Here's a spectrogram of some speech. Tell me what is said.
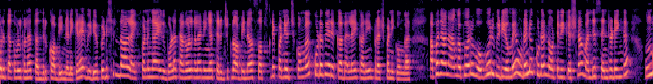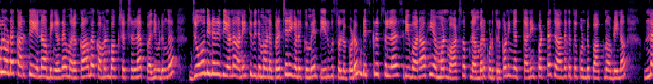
ஒரு தகவல்களை தந்திருக்கோம் அப்படின்னு நினைக்கிறேன். வீடியோ பிடிச்சிருந்தா லைக் பண்ணுங்கள் இது போல் தகவல்களை நீங்கள் தெரிஞ்சுக்கணும் அப்படின்னா சப்ஸ்கிரைப் பண்ணி வச்சுக்கோங்க. கூடவே இருக்க பெல்லைக்கானையும் ப்ரெஷ் பண்ணிக்கோங்க. அப்போ தான் நாங்கள் போகிற ஒவ்வொரு வீடியோவுமே உடனுக்குடன் நோட்டிஃபிகேஷனாக வந்து சென்றடைங்க. உங்களோட கருத்து என்ன அப்படிங்கிறத மறக்காமல் கமெண்ட் பாக்ஸ் செக்ஷனில் பதிவிடுங்க. ஜோதிட ரீதியான அனைத்து விதமான பிரச்சனைகளுக்குமே தீர்வு சொல்லப்படும். டிஸ்கிரிப்ஷனில் ஸ்ரீ வராகி அம்மன் வாட்ஸ்அப் நம்பர் கொடுத்துருக்கோம். நீங்கள் தனிப்பட்ட ஜாதகத்தை கொண்டு பார்க்கணும் அப்படின்னா இந்த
